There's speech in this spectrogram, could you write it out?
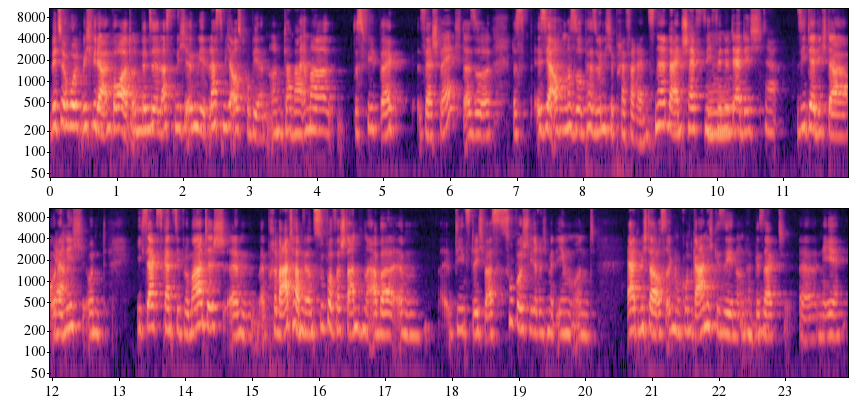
bitte holt mich wieder an Bord und Mhm. bitte lasst mich irgendwie, lasst mich ausprobieren. Und da war immer das Feedback sehr schlecht. Also das ist ja auch immer so persönliche Präferenz. Ne? Dein Chef, wie Mhm. findet er dich? ja. sieht er dich da oder Ja. nicht? Und ich sage es ganz diplomatisch, ähm, privat haben wir uns super verstanden, aber ähm, dienstlich war es super schwierig mit ihm und er hat mich da aus irgendeinem Grund gar nicht gesehen und hat gesagt, äh, nee,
